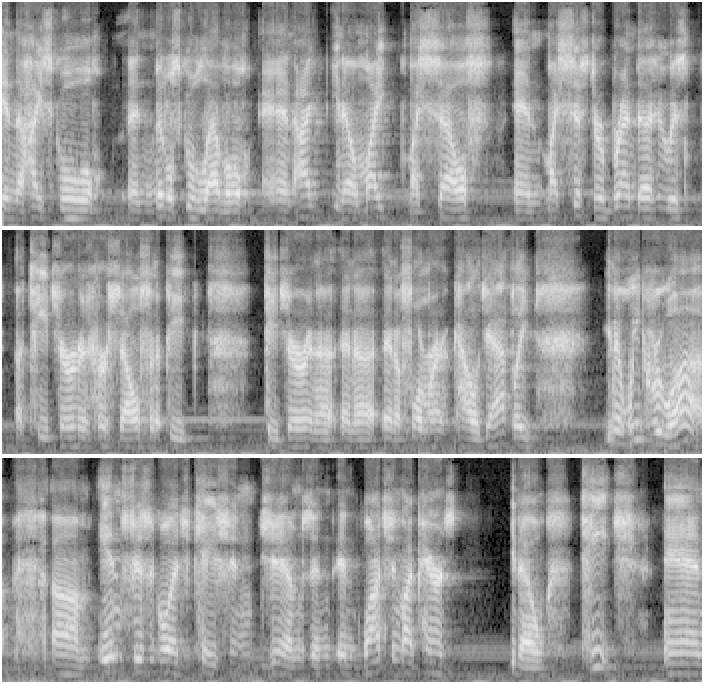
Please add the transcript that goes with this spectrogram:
in the high school and middle school level, and I, you know, Mike, myself, and my sister Brenda, who is a teacher herself and a peak teacher and a, and a, and a former college athlete, you know, we grew up um, in physical education gyms and, and watching my parents, you know, teach. And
